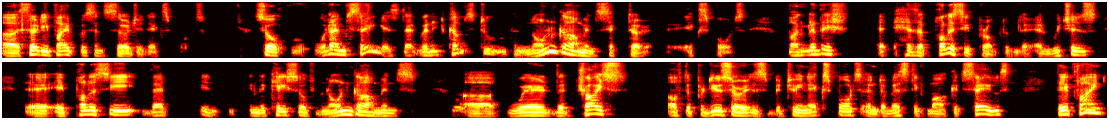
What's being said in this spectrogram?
35% uh, surge in exports. So what I'm saying is that when it comes to the non-garment sector exports, Bangladesh has a policy problem there, and which is a, a policy that, in, in the case of non-garments, uh, where the choice of the producer is between exports and domestic market sales, they find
